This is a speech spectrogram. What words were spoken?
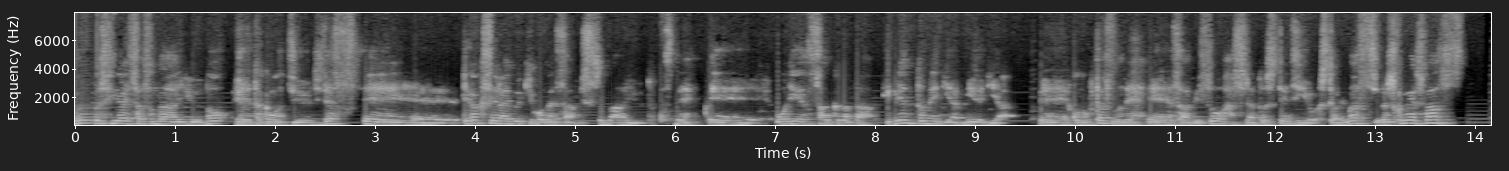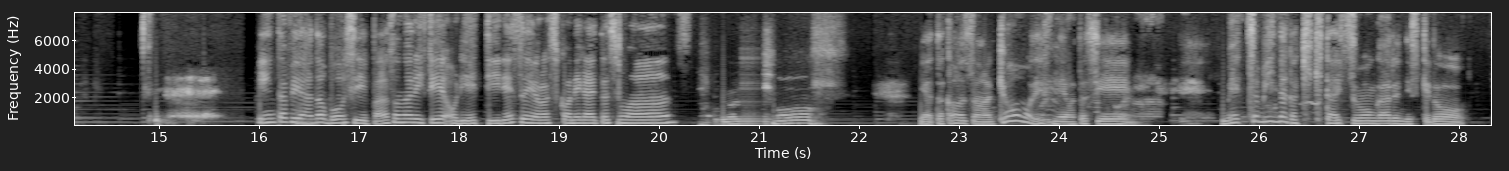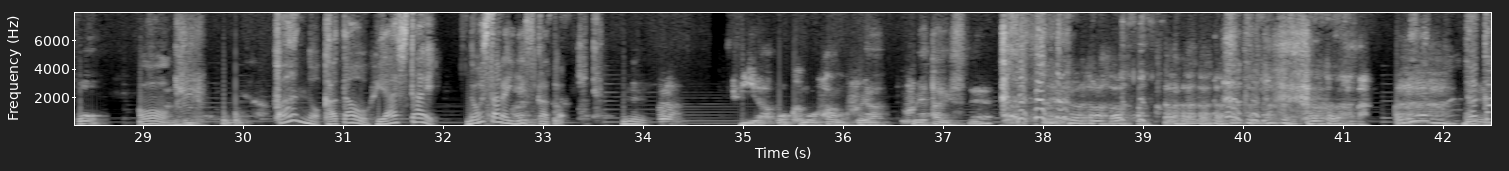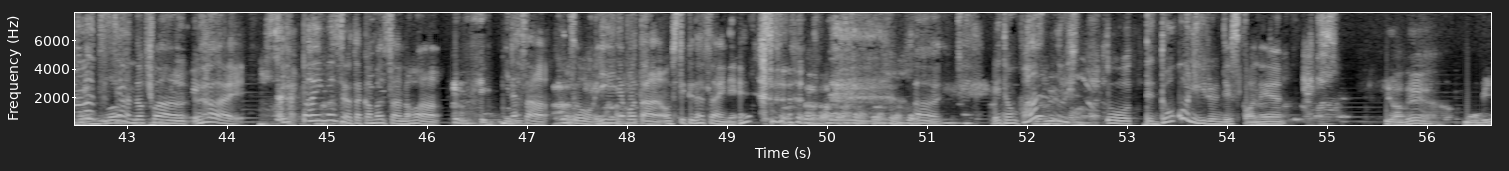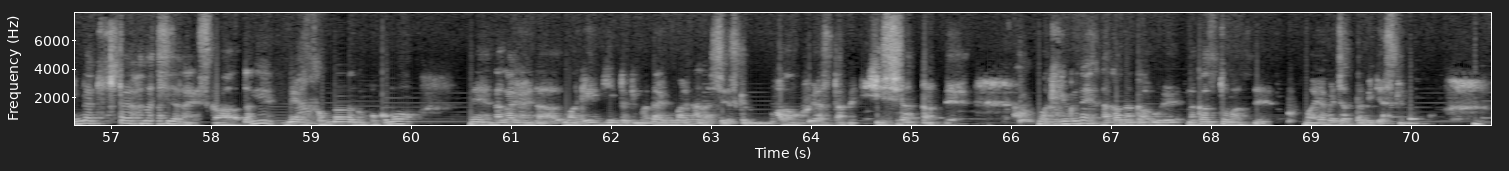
株式会社ソナーユーの、えー、高松裕二です、えー、定額制ライブ機放題サービスソナーユーとですね、えー、オーディエンス参加型イベントメディアミューディア、えー、この2つのね、えー、サービスを柱として事業しております。よろしくお願いします。インタビュアーのボーシーパーソナリティオリエッティです。よろしくお願いいたします。よろしくお願いします。いや高松さん今日もですね私、はい、めっちゃみんなが聞きたい質問があるんですけどおをファンの方を増やしたいどうしたらいいですかと、はい、うん、いや僕もファン増や増えたいですね 高松さんのファン、はい、いっぱいいますよ、高松さんのファン。皆さん、そう、いいねボタン押してくださいね。はい。え、でも、ファンの人ってどこにいるんですかね？いやね、もうみんな聞きたい話じゃないですか。だってね、うん、そんなの僕も、ね、長い間、まあ、現金の時、まあ、だいぶ前の話ですけども、ファンを増やすために必死だったんで、まあ、結局ね、なかなか売れ、鳴かず飛ばずで、まあ、やめちゃった身ですけども、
